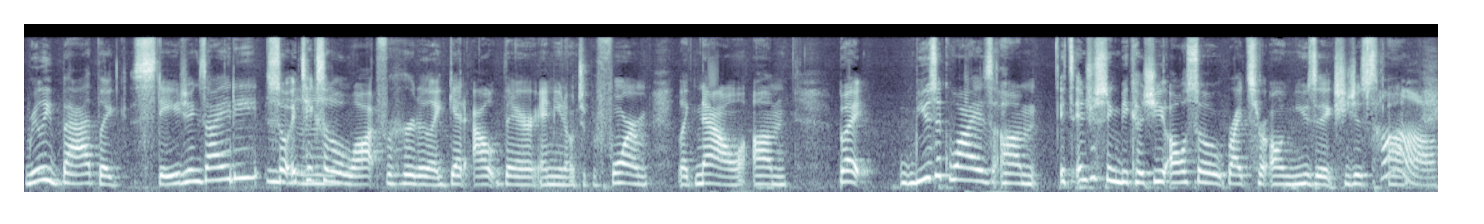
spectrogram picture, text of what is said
really bad like stage anxiety. So it takes a lot for her to like get out there and you know to perform like now. Um but music wise um it's interesting because she also writes her own music. She just Huh. um,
